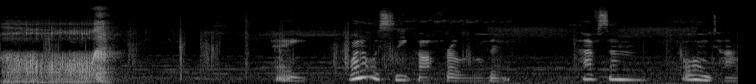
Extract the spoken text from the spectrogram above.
Hey, why don't we sneak off for a little bit? Have some alone time.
